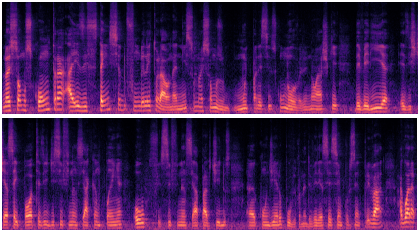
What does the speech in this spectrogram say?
nós somos contra a existência do fundo eleitoral, né? Nisso nós somos muito parecidos com o Novo. A gente não acha que deveria existir essa hipótese de se financiar campanha ou se financiar partidos uh, com dinheiro público, né? deveria ser 100% privado. Agora,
